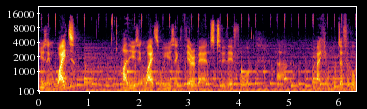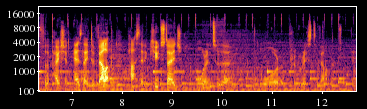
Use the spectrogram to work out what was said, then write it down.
using weight either using weights or using TheraBands to therefore um, make it more difficult for the patient as they develop past that acute stage more into the, the more progressed development from there.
